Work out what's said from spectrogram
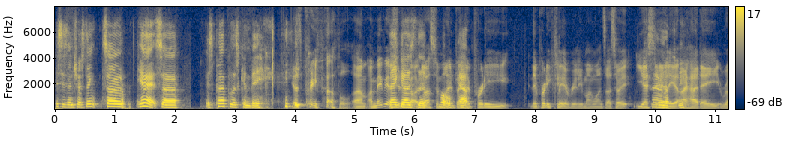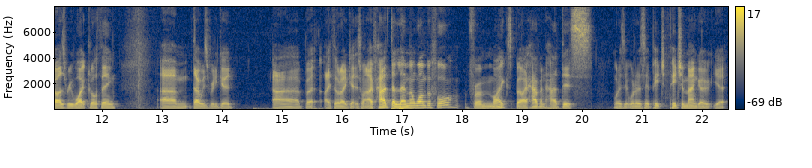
This is interesting. So, yeah, it's uh, as purple as can be. Yeah, it's pretty purple. Um, maybe I There should have got a glass of mine, but they're pretty they're pretty clear, really. My ones. So yesterday Fair enough, earlier, yeah. I had a raspberry white claw thing. Um, that was really good. Uh, but I thought I'd get this one. I've had the lemon one before from Mike's, but I haven't had this. What is it? What did I say? Peach, peach and mango yet.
